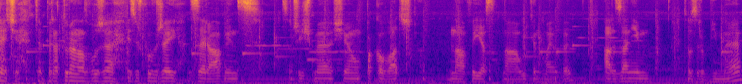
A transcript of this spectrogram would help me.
Witajcie, temperatura na dworze jest już powyżej zera, więc zaczęliśmy się pakować na wyjazd na weekend majowy. Ale zanim to zrobimy,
